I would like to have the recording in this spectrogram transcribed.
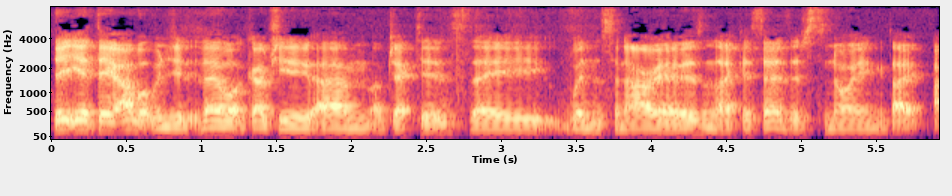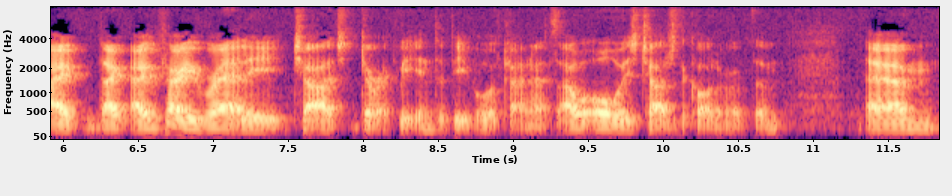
They, yeah, they are what wins you. They're what grabs you um, objectives. They win the scenarios, and like I said, they're just annoying. Like I, like I very rarely charge directly into people with clan rats. I will always charge the corner of them. Um,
